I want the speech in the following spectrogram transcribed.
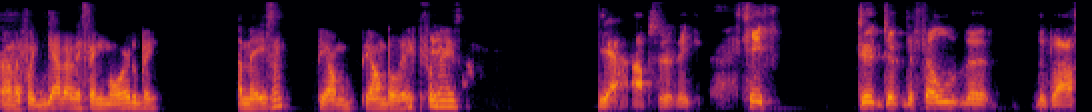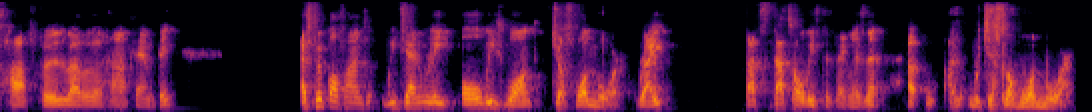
And if we can get anything more, it'll be amazing, beyond beyond belief yeah. amazing. Yeah, absolutely, Chief. To, to, to fill the the glass half full rather than half empty as football fans, we generally always want just one more, right? That's that's always the thing, isn't it? Uh, I, we just love one more.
